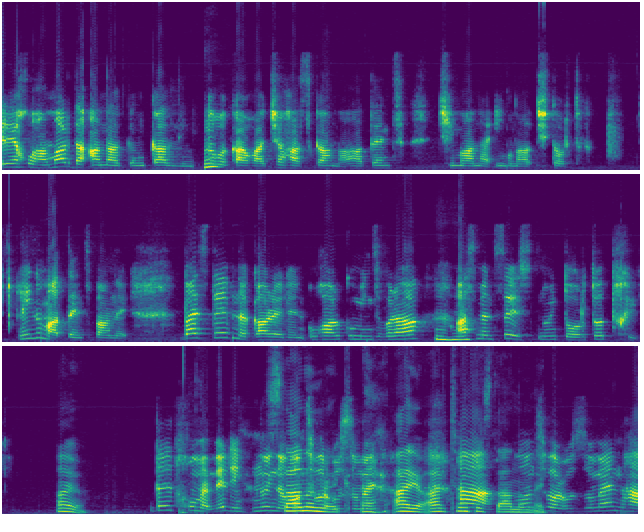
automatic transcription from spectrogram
երեխու համար դա անակնկալ լինի։ Նույնը կարող է չհասկանա, տենց չիմանա ինչ տորթ լինում է տենց բաներ բայց դե նկարել են ուղարկում ինձ վրա ասում են ցես նույն տորտը թխի այո դե թխում եմ էլի նույնը ոնց որ ուզում են այո արդյունքը ստանում եք ոնց որ ուզում են հա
